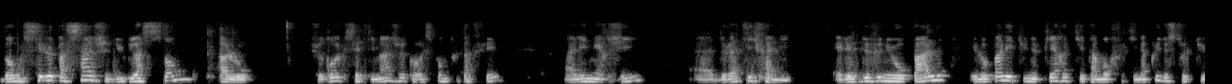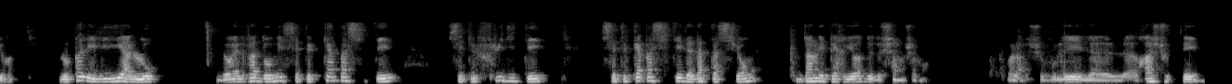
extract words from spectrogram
Donc c'est le passage du glaçon à l'eau. Je trouve que cette image correspond tout à fait à l'énergie euh, de la Tiffany. Elle est devenue opale et l'opale est une pierre qui est amorphe, qui n'a plus de structure. L'opale est liée à l'eau. Donc elle va donner cette capacité, cette fluidité, cette capacité d'adaptation dans les périodes de changement. Voilà, je voulais le rajouter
